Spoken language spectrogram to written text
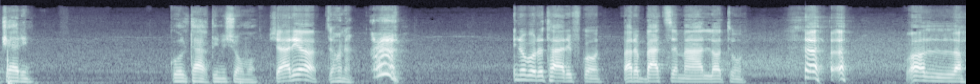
کریم. گل تقدیم شما. شهریار جانم. اینو برو تعریف کن. برای بچه محلاتون. والله.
